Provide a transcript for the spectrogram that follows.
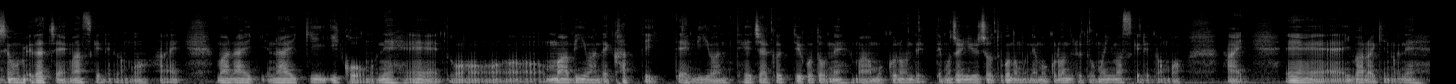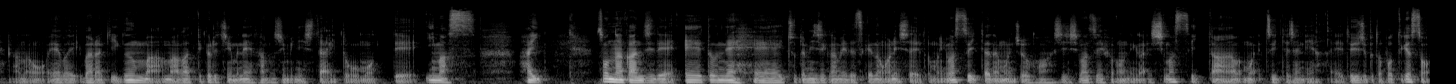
しても目立っちゃいますけれども、はい。まあ、来来期以降もね、えっ、ー、と、まあ、B1 で勝っていって、B1 定着っていうことをね、まあ、目論んでいって、もちろん優勝ってこともね、目論んでると思いますけれども、はい。えー、茨城のね、あの、茨城、群馬、まあ、上がってくるチームね、楽しみにしたいと思っています。はい。そんな感じで、えっ、ー、とね、えー、ちょっと短めですけど終わりにしたいと思います。Twitter でも情報発信します。ぜひお願いします。Twitter も、Twitter じゃねえや、えっ、ー、と、YouTube と Podcast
